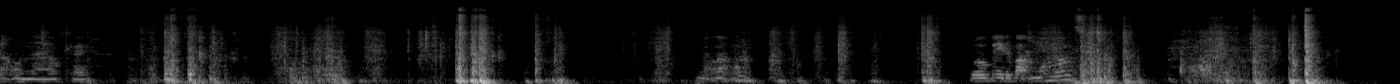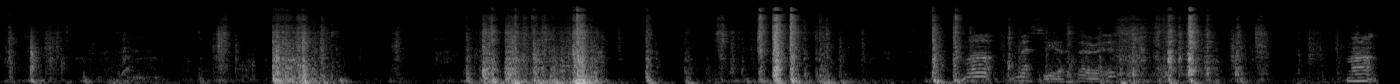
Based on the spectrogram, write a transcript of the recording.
Oh, okay. Not that one. Will be the bottom one, won't it? Mark Messier, there it is. Mark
